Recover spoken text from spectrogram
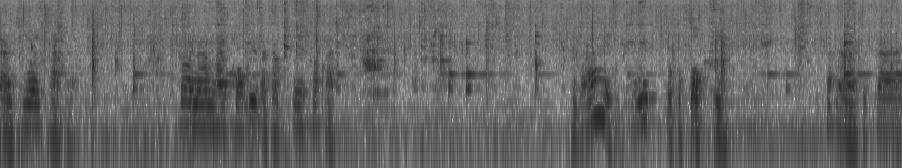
การช่วยผัดอะก็น้ำล้างโคกนี่แหละครับช่วยเข้าผัดจะได้ไม่ตกปรกเลยสะอาดสะกาย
